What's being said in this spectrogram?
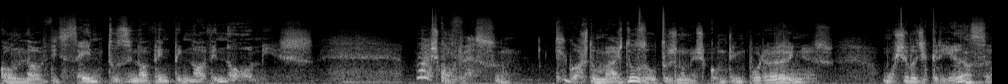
com 999 nomes. Mas confesso que gosto mais dos outros nomes contemporâneos. Mochila de criança.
